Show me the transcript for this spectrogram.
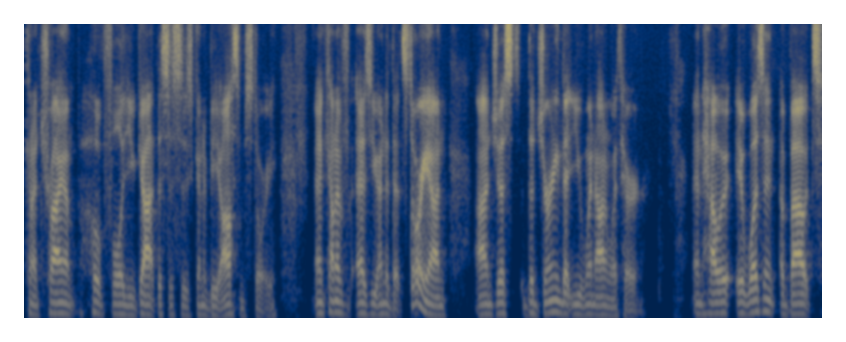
kind of triumph hopeful you got this this is going to be awesome story and kind of as you ended that story on on just the journey that you went on with her and how it, wasn't about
